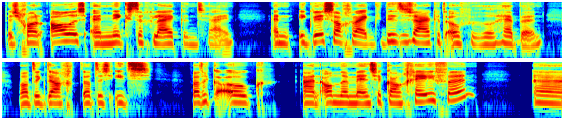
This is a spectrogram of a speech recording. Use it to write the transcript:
Dat je gewoon alles en niks tegelijk kunt zijn. En ik wist al gelijk, dit is waar ik het over wil hebben. Want ik dacht, dat is iets wat ik ook aan andere mensen kan geven. Eh,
